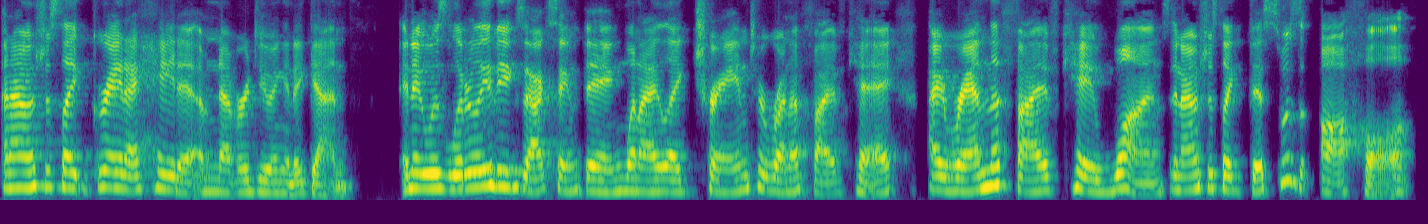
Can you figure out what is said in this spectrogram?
and I was just like, great, I hate it. I'm never doing it again. And it was literally the exact same thing when I like trained to run a 5K. I ran the 5K once and I was just like, this was awful.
